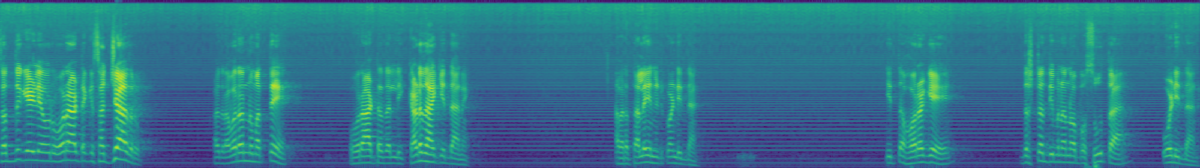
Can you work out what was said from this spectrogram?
ಸದ್ದು ಕೇಳಿ ಅವರು ಹೋರಾಟಕ್ಕೆ ಸಜ್ಜಾದರು. ಆದರೆ ಅವರನ್ನು ಮತ್ತೆ ಹೋರಾಟದಲ್ಲಿ ಕಡದು ಹಾಕಿದ್ದಾನೆ ಅವರ ತಲೆಯನ್ನು ಇಟ್ಕೊಂಡಿದ್ದಾನೆ. ಇತ್ತ ಹೊರಗೆ ದೃಷ್ಟದ್ಯುಮ್ನೊಬ್ಬ ಸೂತ ಓಡಿದ್ದಾನೆ.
